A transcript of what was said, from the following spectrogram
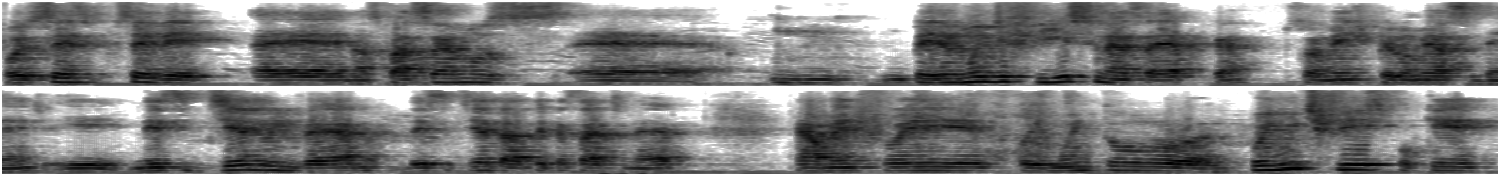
Pois você, você vê, é, nós passamos é, um, um, período muito difícil nessa época, somente pelo meu acidente. E nesse dia do inverno, desse dia da tempestade de neve, realmente foi, foi, muito, foi muito difícil, porque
